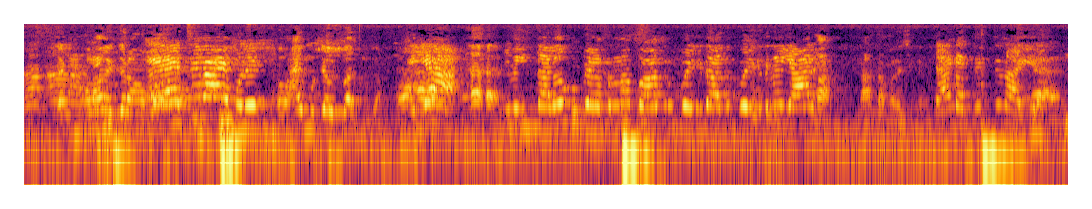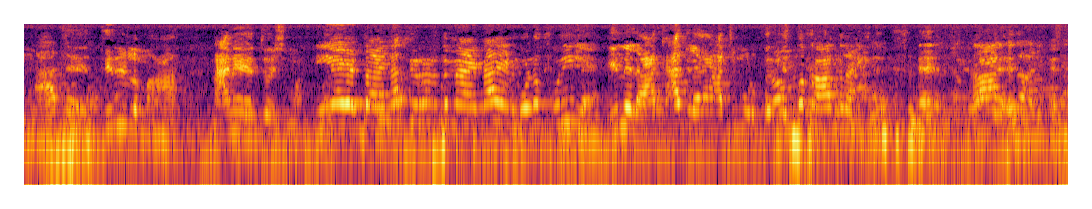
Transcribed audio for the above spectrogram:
நாங்களாம் வைக்கிறோம். வாய் முட்டை விட்டு ஐயா இவன் இந்த அளவுக்கு பேசணும்னா பாத்ரூம் போய்க்குது அது போய்க்குதுன்னா யாரு? நான் தான் வச்சுங்க ஏன்டா திருட்டுனா ஐயா? திருடலம்மா. நானே எடுத்து வச்சுமா நீயே எடுத்தாயினா திருடுதுன்னா என்ன? எனக்கு ஒண்ணும் புரியல. இல்ல இல்ல காத்துல அச்சு மூணு ரொம்ப காத்துல அடிக்குது. காத்துல தான் அடிக்குது.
